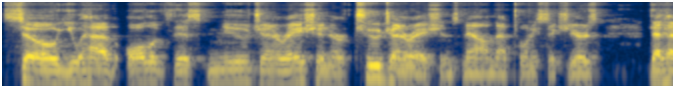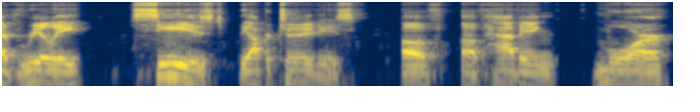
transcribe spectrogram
so you have all of this new generation or two generations now in that 26 years that have really seized the opportunities of of having more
